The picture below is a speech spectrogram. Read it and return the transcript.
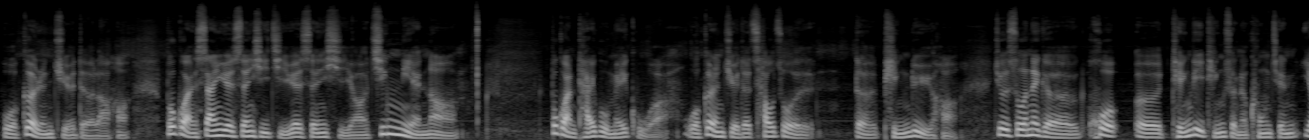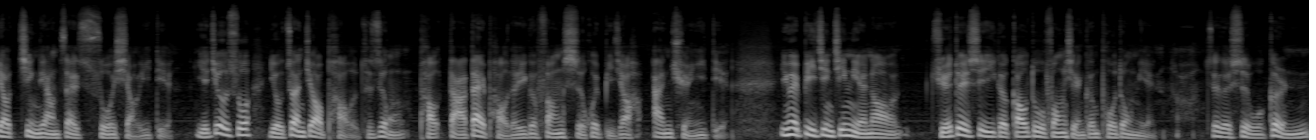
我个人觉得了哈，不管三月升息几月升息哦，今年呢，不管台股美股啊，我个人觉得操作的频率哈，就是说那个或呃停利停损的空间要尽量再缩小一点，也就是说有赚就要跑的这种跑打带跑的一个方式会比较安全一点，因为毕竟今年哦绝对是一个高度风险跟波动年啊，这个是我个人。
